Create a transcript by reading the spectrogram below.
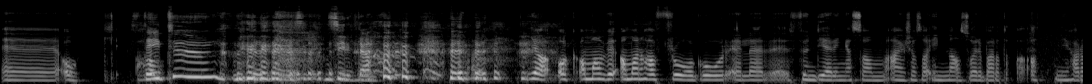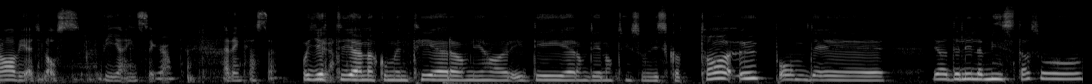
Eh, och Stay tuned! Cirka. Ja, och om man, vill, om man har frågor eller funderingar som Aisha sa innan så är det bara att, att ni hör av er till oss via Instagram. Är det enklaste. Och jättegärna kommentera om ni har idéer, om det är någonting som vi ska ta upp, om det är ja, det lilla minsta så...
